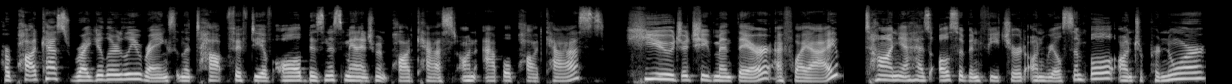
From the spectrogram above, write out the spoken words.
Her podcast regularly ranks in the top 50 of all business management podcasts on Apple Podcasts. Huge achievement there, FYI. Tanya has also been featured on Real Simple, Entrepreneur,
